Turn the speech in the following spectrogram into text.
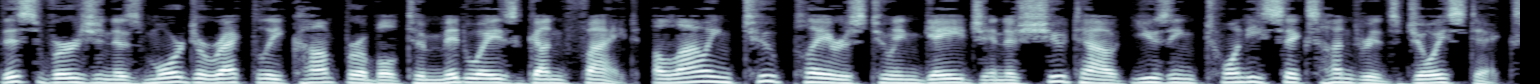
This version is more directly comparable to Midway's Gunfight, allowing two players to engage in a shootout using 2600's joysticks.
